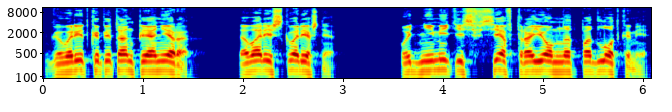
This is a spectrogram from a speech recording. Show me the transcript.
Говорит капитан Пионера. Товарищ Скворешня, поднимитесь все втроем над подлодками.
